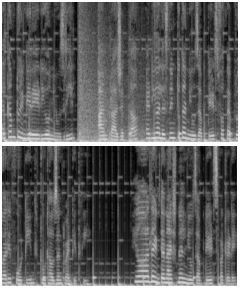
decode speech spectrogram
Welcome to Indie Radio Newsreel. I'm Prajakta and you are listening to the news updates for February 14, 2023. Here are the international news updates for today.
